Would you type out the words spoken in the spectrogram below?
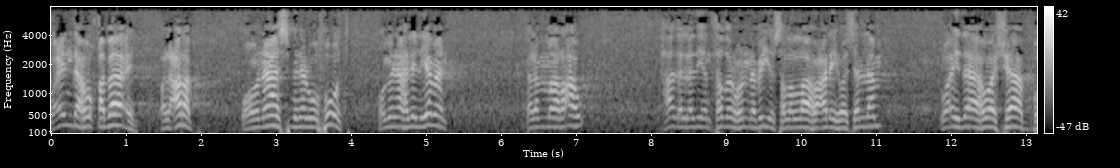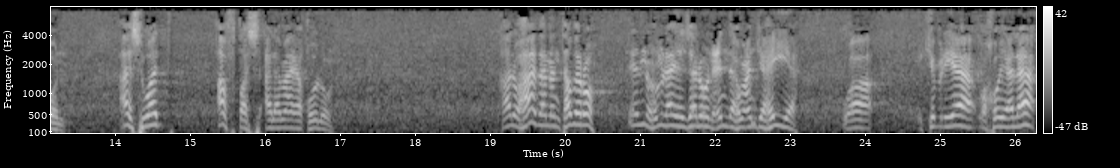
وعنده قبائل والعرب وأناس من الوفود ومن أهل اليمن. فلما رأوا هذا الذي ينتظره النبي صلى الله عليه وسلم وإذا هو شاب أسود أفطس على ما يقولون. قالوا هذا ننتظره لأنهم لا يزالون عندهم عن جهية وكبرياء وخيلاء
